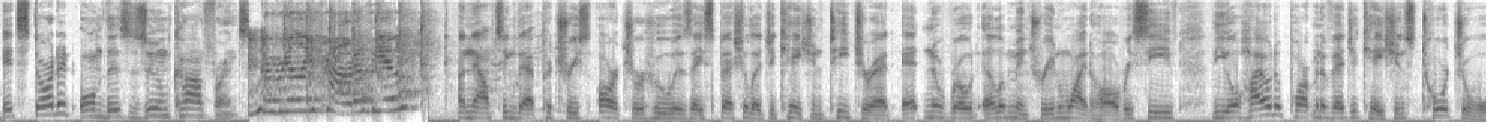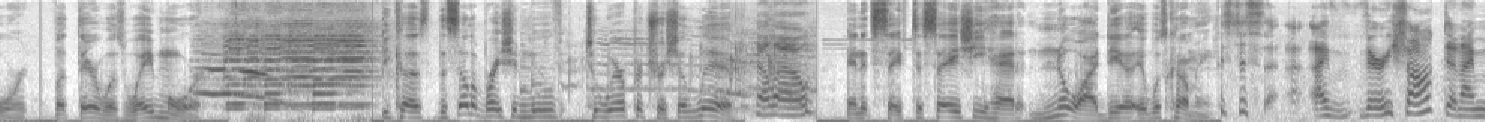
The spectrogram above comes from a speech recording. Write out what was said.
It started on this Zoom conference. We're really proud of you. Announcing that Patrice Archer, who is a special education teacher at Etna Road Elementary in Whitehall, received the Ohio Department of Education's Torch Award. But there was way more because the celebration moved to where Patricia lived. Hello. And it's safe to say she had no idea it was coming. It's just I'm very shocked and I'm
